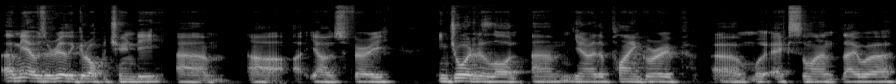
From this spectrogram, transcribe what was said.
um, yeah, it was a really good opportunity. Um, uh, yeah, I was very enjoyed it a lot. Um, you know, the playing group um, were excellent. They were.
